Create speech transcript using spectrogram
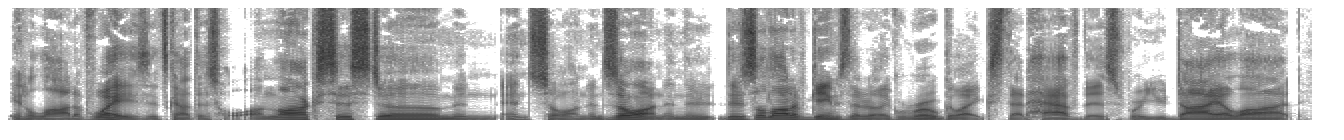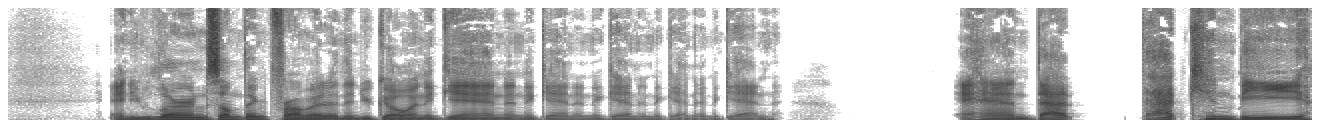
in a lot of ways. It's got this whole unlock system and, and so on and so on. And there, there's a lot of games that are like roguelikes that have this where you die a lot and you learn something from it and then you go in again and again and again and again and again. And that that can be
